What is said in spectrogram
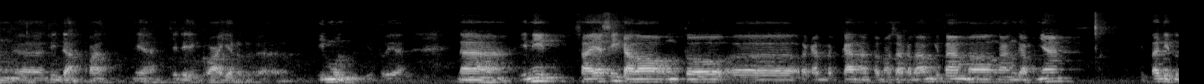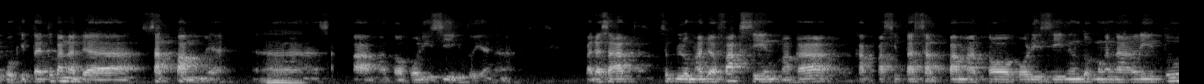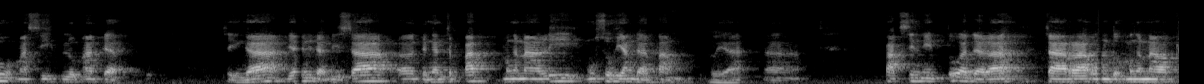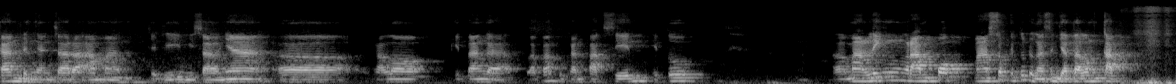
didapat ya, jadi acquired uh, imun gitu ya. Nah, ini saya sih kalau untuk rekan-rekan atau masyarakat awam kita menganggapnya kita di tubuh kita itu kan ada satpam ya, nah, satpam atau polisi gitu ya. Nah, pada saat sebelum ada vaksin maka kapasitas satpam atau polisi ini untuk mengenali itu masih belum ada. Sehingga dia tidak bisa uh, dengan cepat mengenali musuh yang datang gitu ya. Nah vaksin itu adalah cara untuk mengenalkan dengan cara aman. Jadi misalnya uh, kalau kita nggak apa bukan vaksin itu uh, maling rampok masuk itu dengan senjata lengkap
